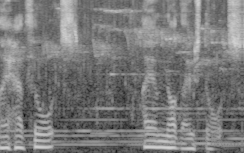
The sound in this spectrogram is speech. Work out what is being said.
I have thoughts, I am not those thoughts.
